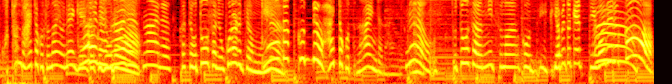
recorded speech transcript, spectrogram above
ほとんど入ったことないよね原作上では。ないですないです。だってお父さんに怒られちゃうもんね。原作では入ったことないんじゃないですかね。おお父さんにつまこうやめとけって言われるか、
